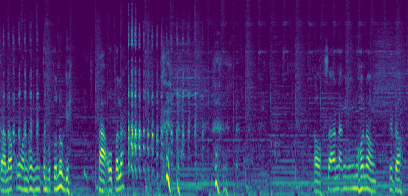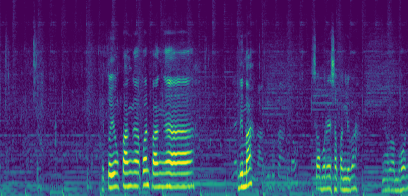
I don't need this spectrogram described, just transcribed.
Kala ko anong tumutunog eh. Tao pala. oh, saan ang muhonong? Ito. Ito yung pang, uh, kwan, pang ah, lima? Sa mo na yung pang lima? Nga mamuhon.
